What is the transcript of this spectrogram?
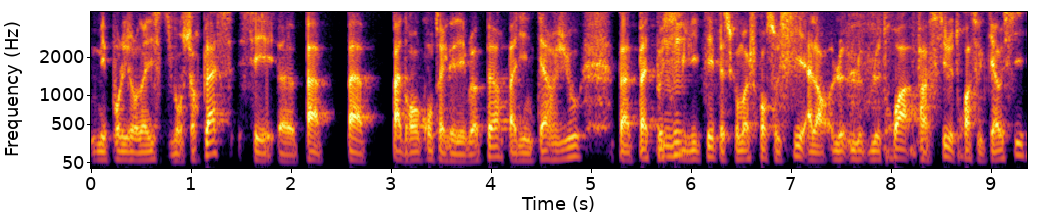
mais pour les journalistes qui vont sur place, c'est euh, pas, pas pas de rencontre avec les développeurs, pas d'interview, pas, pas, de mmh possibilité, parce que moi je pense aussi, alors le, le, 3, enfin si le 3 c'est le cas aussi,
